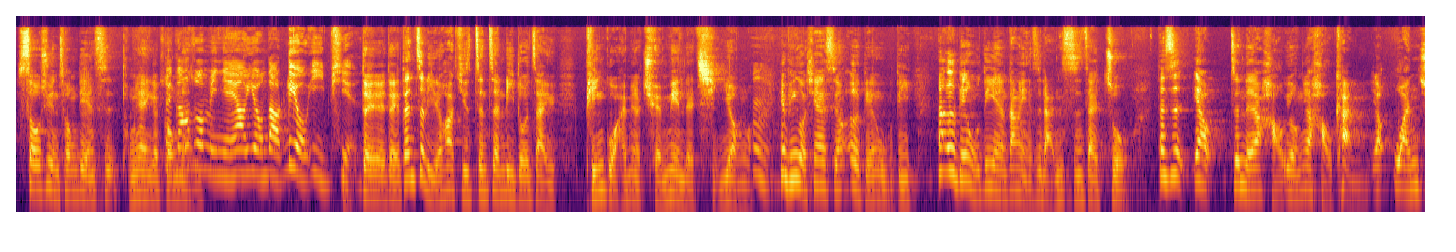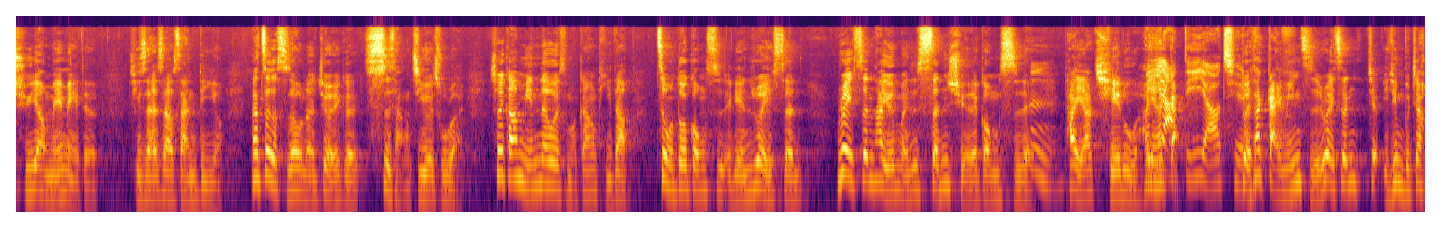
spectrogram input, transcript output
收讯充电是同样一个功能。刚说明年要用到六亿片。对对对，但这里的话，其实真正利多在于苹果还没有全面的启用哦。嗯。因为苹果现在是用二点五 D，那二点五 D 呢，当然也是蓝思在做。但是要真的要好用、要好看、要弯曲、要美美的，其实还是要三 D 哦。那这个时候呢，就有一个市场机会出来。所以刚刚明乐为什么刚刚提到这么多公司，连瑞声，瑞声它原本是声学的公司，哎，它也要切入，它也要改，也要切，对，它改名字，瑞声就已经不叫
